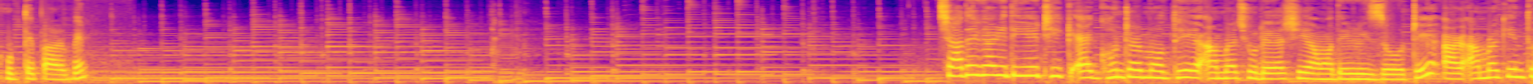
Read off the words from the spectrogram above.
ঘুরতে পারবেন। চাঁদের গাড়ি দিয়ে ঠিক এক ঘণ্টার মধ্যে আমরা চলে আসি আমাদের রিসোর্টে, আর আমরা কিন্তু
